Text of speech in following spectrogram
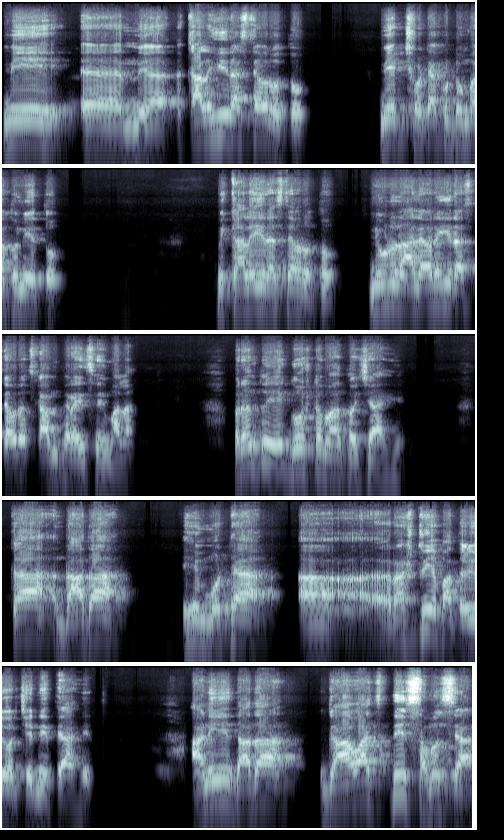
मी कालही रस्त्यावर होतो. मी एक छोट्या कुटुंबातून येतो. मी कालही रस्त्यावर होतो. निवडून आल्यावरही रस्त्यावरच काम करायचंय मला. परंतु एक गोष्ट महत्वाची आहे. का दादा हे मोठ्या राष्ट्रीय पातळीवरचे नेते आहेत. आणि दादा गावातली समस्या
